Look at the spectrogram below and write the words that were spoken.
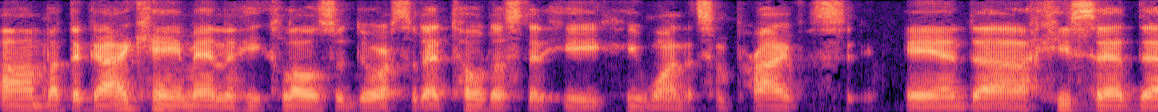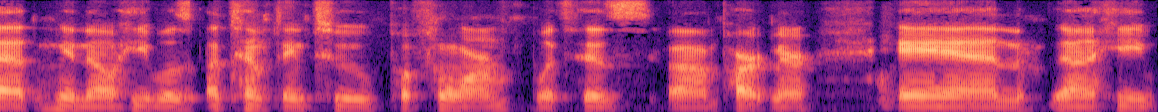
Um, but the guy came in and he closed the door, so that told us that he he wanted some privacy. And uh, he said that you know he was attempting to perform with his um, partner, and uh, he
